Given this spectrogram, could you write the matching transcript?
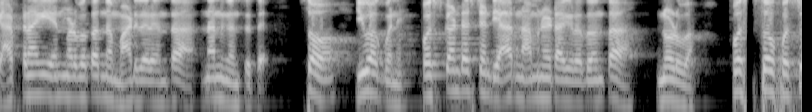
ಕ್ಯಾಪ್ಟನ್ ಆಗಿ ಏನ್ ಮಾಡ್ಬೇಕು ಅದನ್ನ ಮಾಡಿದ್ದಾರೆ ಅಂತ ನನ್ಗನ್ಸುತ್ತೆ ಸೊ ಇವಾಗ ಬನ್ನಿ. ಫಸ್ಟ್ ಕಂಟೆಸ್ಟೆಂಟ್ ಯಾರು ನಾಮಿನೇಟ್ ಆಗಿರೋದು ಅಂತ ನೋಡುವ. ಫಸ್ಟ್ ಸೊ ಫಸ್ಟ್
